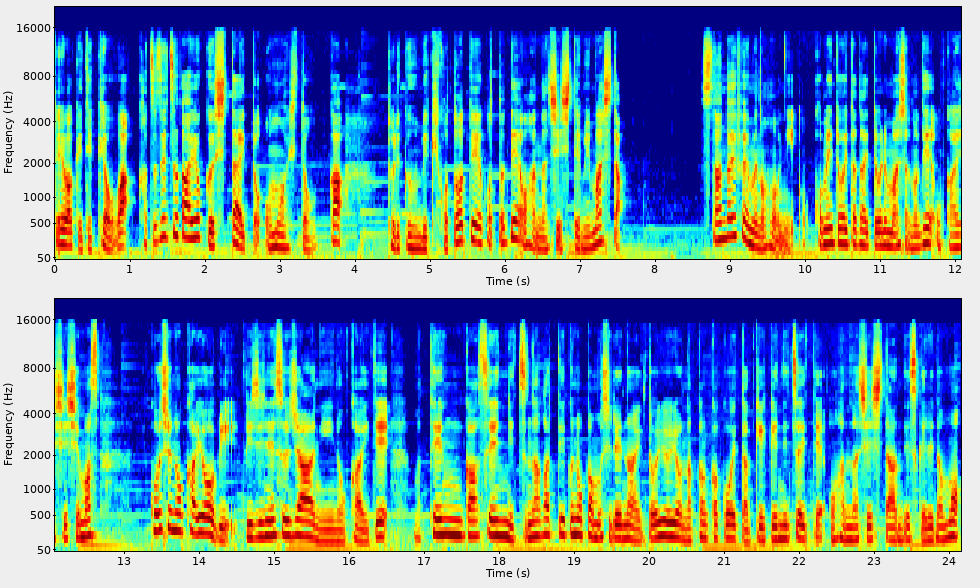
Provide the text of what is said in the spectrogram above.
というわけで今日は滑舌がよくしたいと思う人が取り組むべきことということでお話ししてみました。スタンド FM の方にコメントをいただいておりましたのでお返しします。今週の火曜日ビジネスジャーニーの回で、まあ、点が線につながっていくのかもしれないというような感覚を得た経験についてお話ししたんですけれども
